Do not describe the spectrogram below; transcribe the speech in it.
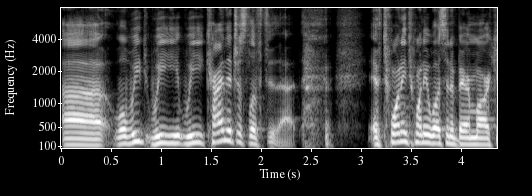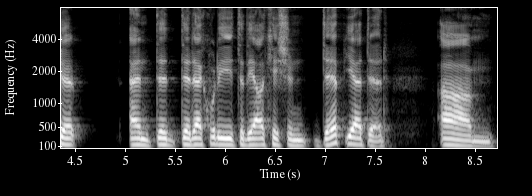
Uh, well, we we we kind of just lived through that. if 2020 wasn't a bear market, and did did equity did the allocation dip? Yeah, it did. Um,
